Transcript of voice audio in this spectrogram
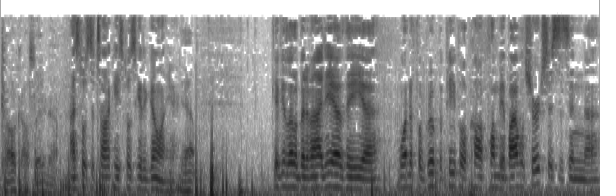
You talk, I'll set it up. I'm supposed to talk. He's supposed to get it going here. Yeah. Give you a little bit of an idea of the uh, wonderful group of people called Columbia Bible Church. This is in. Uh,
